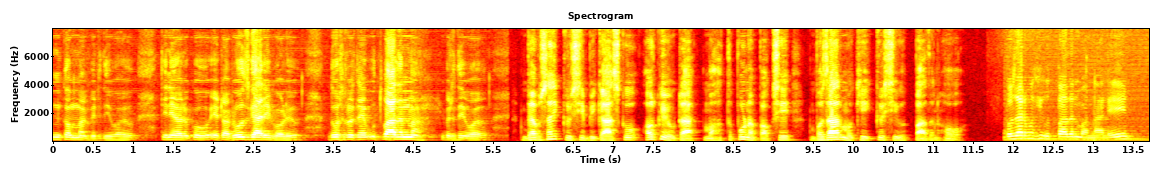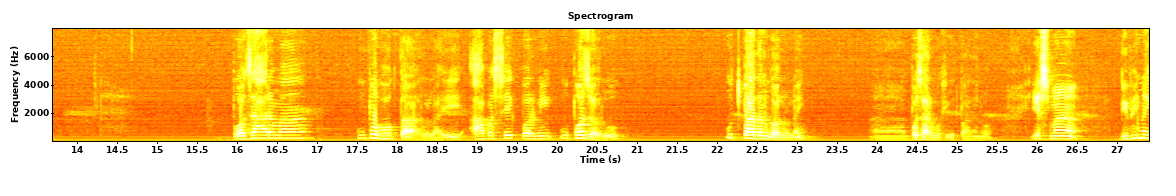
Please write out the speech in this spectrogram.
इन्कममा वृद्धि भयो। तिनीहरूको एउटा रोजगारी बढ्यो। दोस्रो चाहिँ उत्पादनमा वृद्धि भयो। व्यावसायिक कृषि विकासको अर्को एउटा महत्त्वपूर्ण पक्ष बजारमुखी कृषि उत्पादन हो। बजारमुखी उत्पादन भन्नाले बजारमा उपभोक्ताहरूलाई आवश्यक पर्ने उपजहरू उत्पादन गर्नु नै बजारमुखी उत्पादन हो। यसमा विभिन्न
